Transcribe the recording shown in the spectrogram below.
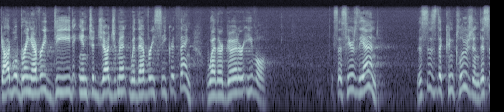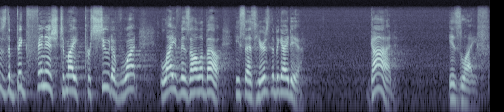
God will bring every deed into judgment with every secret thing, whether good or evil. He says, Here's the end. This is the conclusion. This is the big finish to my pursuit of what life is all about. He says, here's the big idea God is life.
